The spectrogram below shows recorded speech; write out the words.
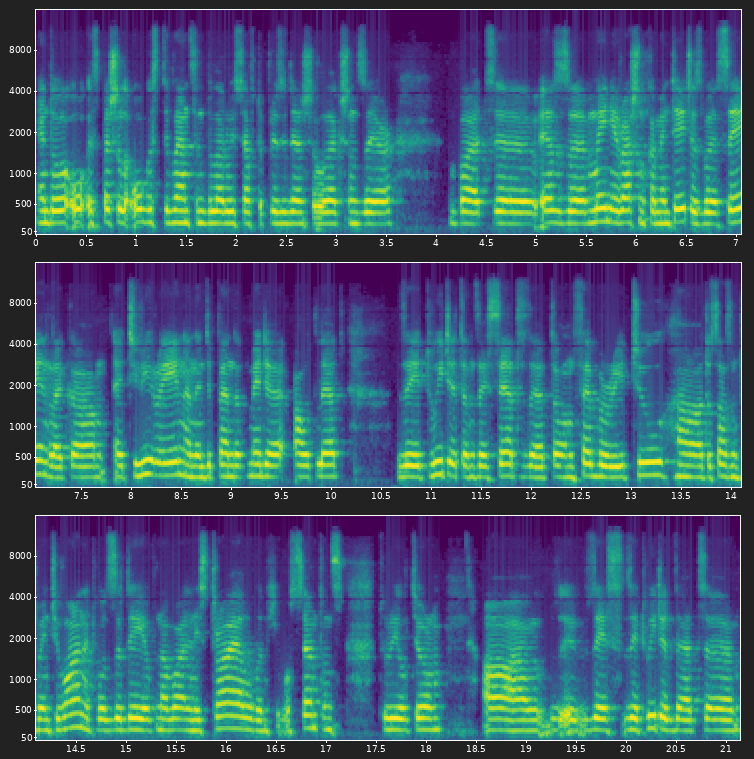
and especially August events in Belarus after presidential elections there. But uh, as uh, many Russian commentators were saying, like um, TV Rain, an independent media outlet, they tweeted and they said that on February 2, uh, 2021, it was the day of Navalny's trial when he was sentenced to real term. Uh, they, they tweeted that uh,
